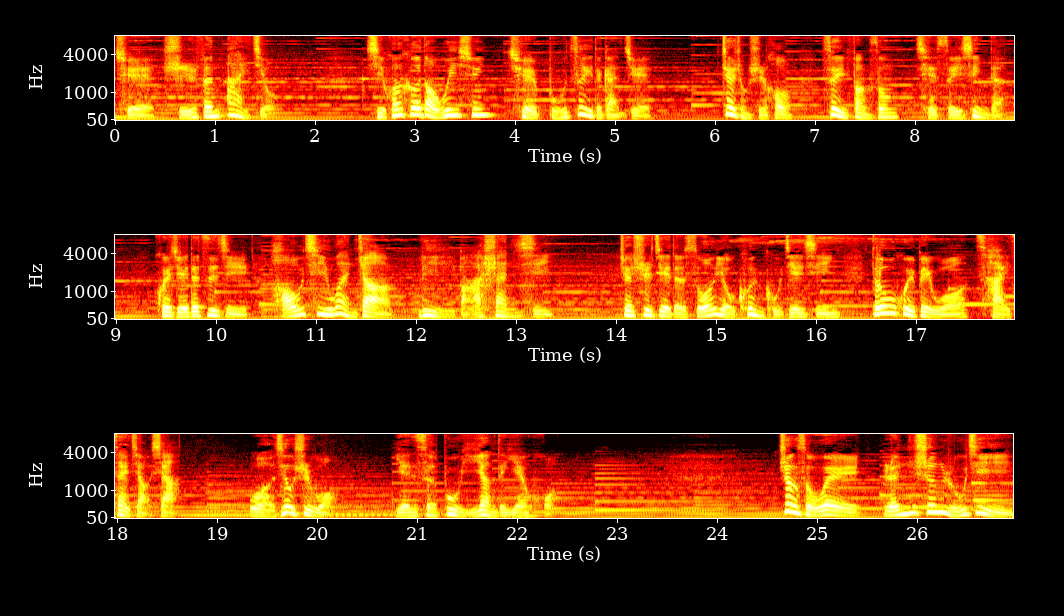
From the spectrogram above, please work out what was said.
却十分爱酒，喜欢喝到微醺却不醉的感觉。这种时候最放松且随性的，会觉得自己豪气万丈，力拔山兮。这世界的所有困苦艰辛都会被我踩在脚下，我就是我，颜色不一样的烟火。正所谓人生如寄。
